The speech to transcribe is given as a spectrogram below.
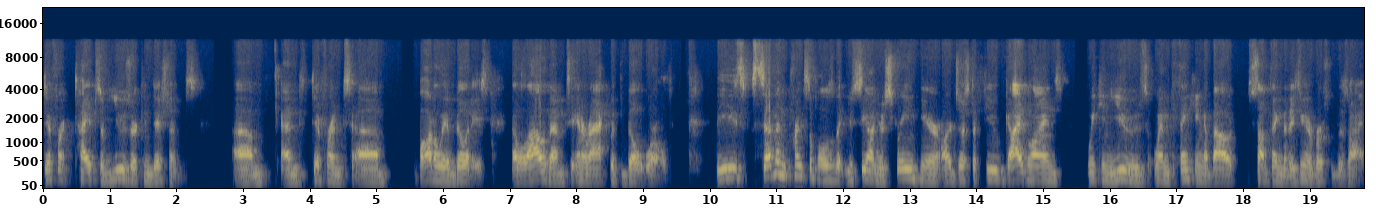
different types of user conditions um, and different uh, bodily abilities that allow them to interact with the built world. these seven principles that you see on your screen here are just a few guidelines we can use when thinking about something that is universal design.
